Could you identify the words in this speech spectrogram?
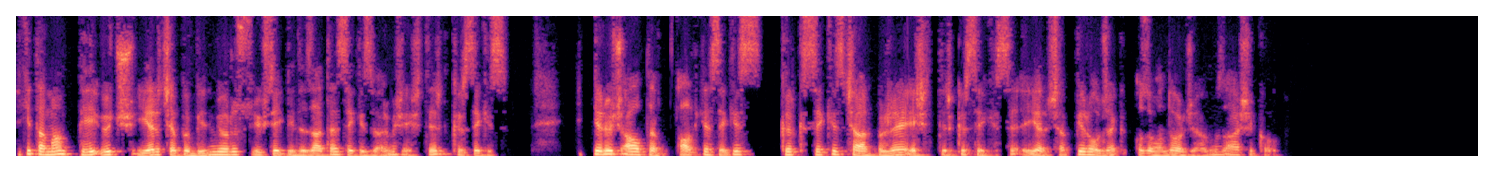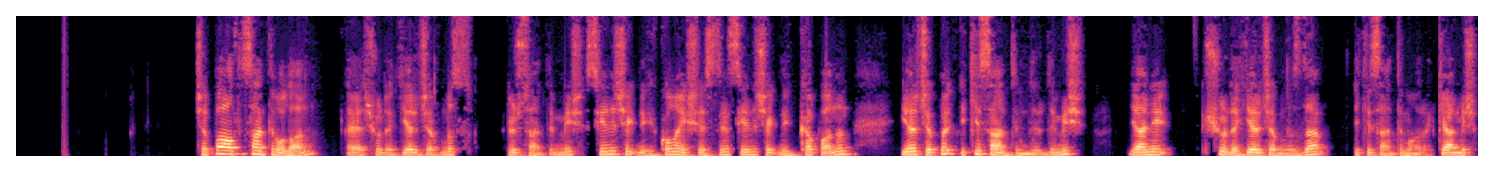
2 tamam pi 3 yarıçapı bilmiyoruz. Yüksekliği de zaten 8 vermiş eşittir 48. 2 kere 3 6. 6 kere 8 48 çarpı r eşittir 48 ise yarıçap 1 olacak. O zaman doğru cevabımız A şıkkı oldu. Çapı 6 santim olan, evet şuradaki yarıçapımız 3 santimmiş. Silindir şeklindeki kolon şişesinin silindir şeklindeki kapağının yarıçapı 2 santimdir demiş. Yani şuradaki yarıçapımız da 2 santim olarak gelmiş.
